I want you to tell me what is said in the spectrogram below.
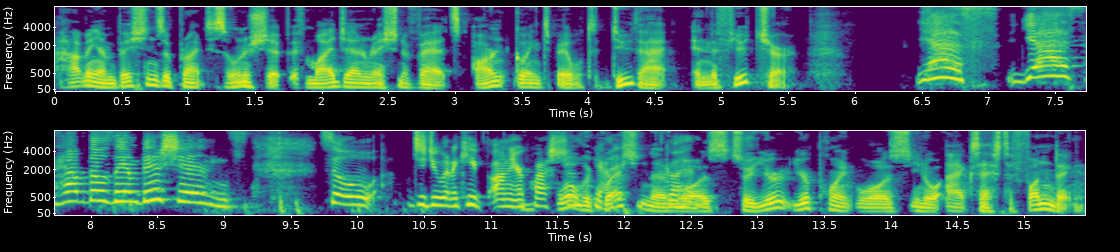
having ambitions of practice ownership if my generation of vets aren't going to be able to do that in the future? Yes, yes, have those ambitions. So, did you want to keep on your question? Well, the Yeah. question then Go ahead. was so your your point was, you know, access to funding.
